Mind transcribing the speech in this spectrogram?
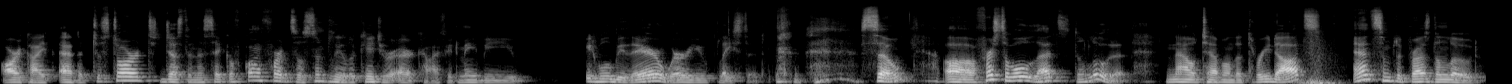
archive added to Start just in the sake of comfort. So simply locate your archive. It may be it will be there where you placed it. so uh, first of all, let's download it. Now tap on the three dots and simply press download.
